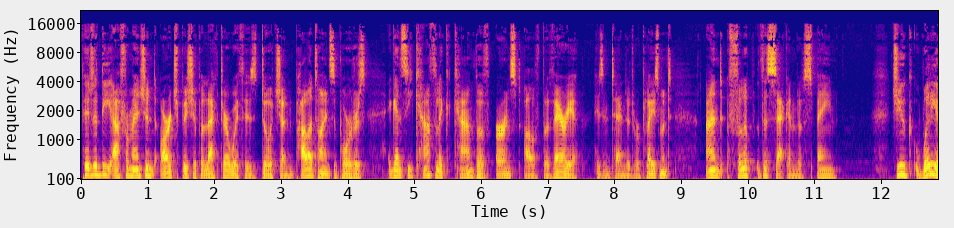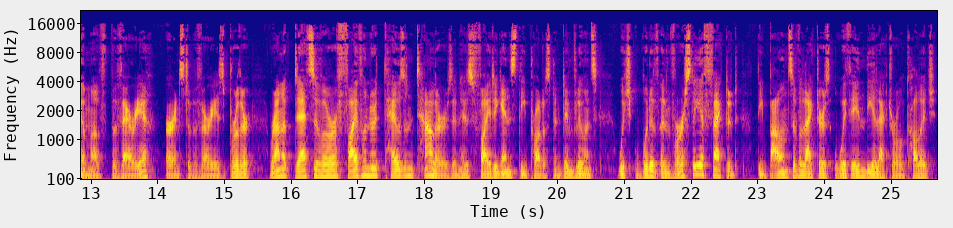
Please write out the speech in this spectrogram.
pitted the aforementioned Archbishop Elector with his Dutch and Palatine supporters against the Catholic camp of Ernst of Bavaria, his intended replacement, and Philip II of Spain. Duke William of Bavaria, Ernst of Bavaria's brother, ran up debts of over 500,000 thalers in his fight against the Protestant influence, which would have adversely affected the balance of electors within the Electoral College.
